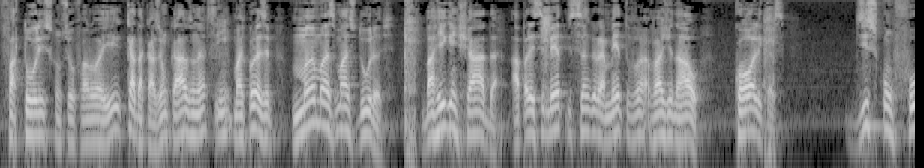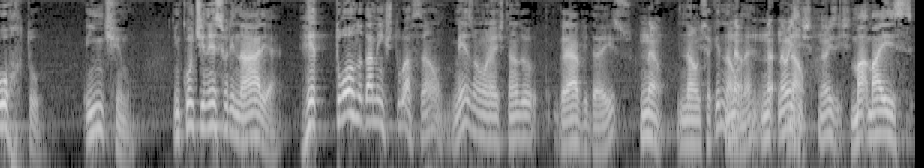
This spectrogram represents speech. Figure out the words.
fatores, como o senhor falou aí, cada caso é um caso, né? Sim. Mas, por exemplo, mamas mais duras, barriga inchada, aparecimento de sangramento vaginal, cólicas, desconforto íntimo, incontinência urinária, retorno da menstruação, mesmo a mulher estando grávida, é isso? Não. Não, isso aqui não, não né? Não, não, existe, não existe. Ma mas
